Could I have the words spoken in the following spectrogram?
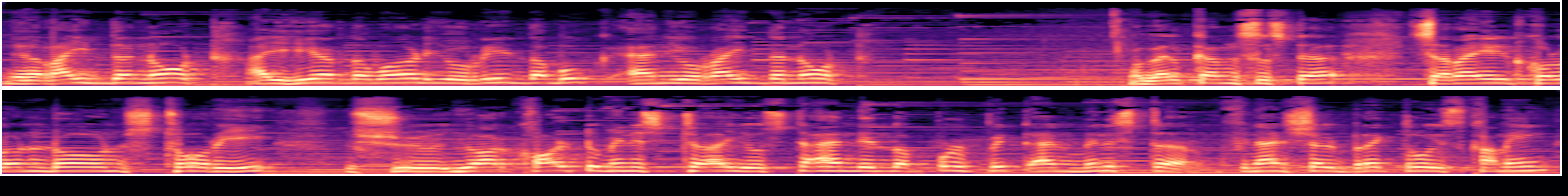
write the note. I hear the word you read the book and you write the note Welcome, Sister Charail Colondon story. You are called to minister. You stand in the pulpit and minister. Financial breakthrough is coming.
